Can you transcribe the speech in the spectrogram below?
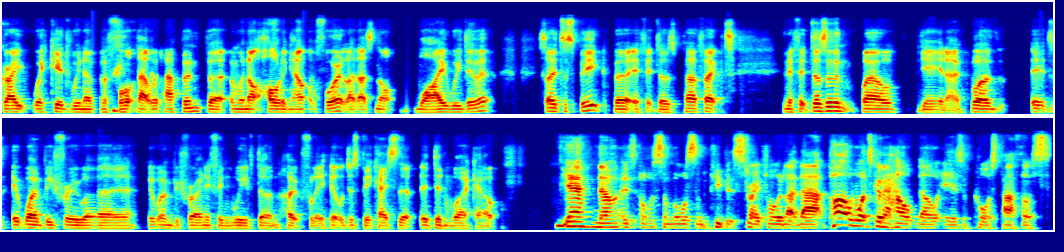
great, wicked. We never thought that would happen, but and we're not holding out for it. Like that's not why we do it so to speak. But if it does, perfect. And if it doesn't, well, you know, well, it it won't be through uh, it won't be through anything we've done. Hopefully, it'll just be a case that it didn't work out. Yeah, no, it's awesome, awesome. Keep it straightforward like that. Part of what's going to help though is, of course, Pathos,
